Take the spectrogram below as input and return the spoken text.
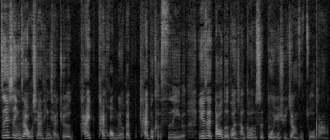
这件事情在我现在听起来觉得太太荒谬，太太不可思议了。因为在道德观上根本是不允许这样子做的啊。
